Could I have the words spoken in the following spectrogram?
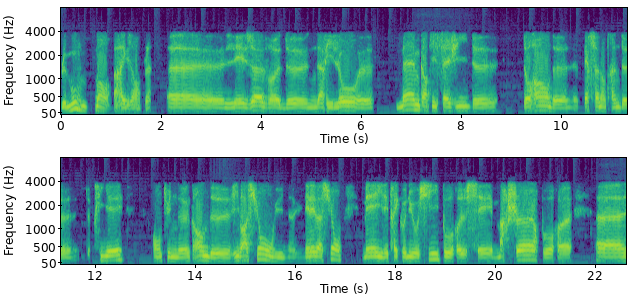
le mouvement, par exemple. les œuvres de Ndarilo même quand il s'agit de de personnes en train de, prier, ont une grande vibration, une, élévation. Mais il est très connu aussi pour euh, ses marcheurs, pour euh, euh,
